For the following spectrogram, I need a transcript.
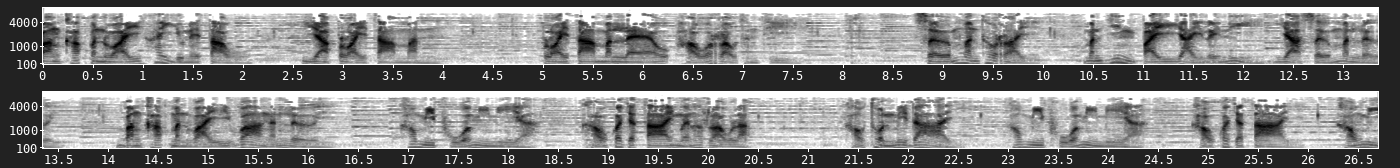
บังคับมันไว้ให้อยู่ในเตา อย่าปล่อยตามมัน ปล่อยตามมันแล้วเผาเราทันที เสริมมันเท่าไหร่ มันยิ่งไปใหญ่เลยนี่ อย่าเสริมมันเลย บังคับมันไว้ว่างั้นเลย เขามีผัวมีเมีย เขาก็จะตายเหมือนเราละ่ะ เขาทนไม่ได้ เขามีผัวมีเมีย เขาก็จะตาย เขามี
